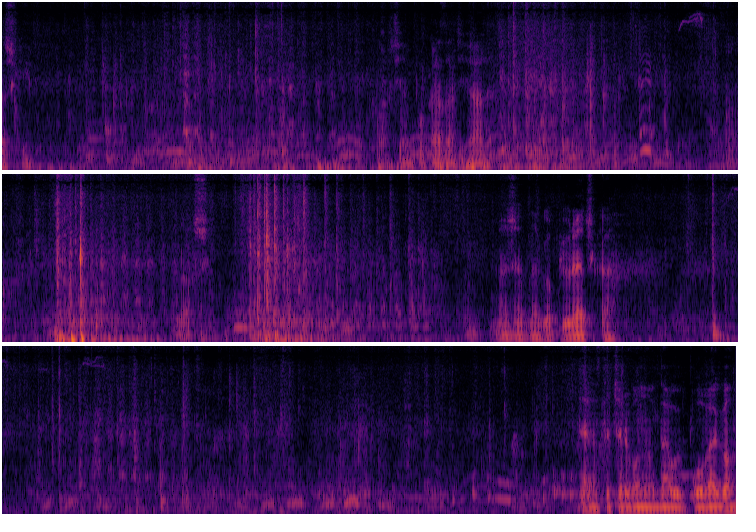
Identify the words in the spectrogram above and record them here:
ptaszki. O, chciałem pokazać ale. Proszę. Bez żadnego pióreczka. Teraz te czerwone oddały płowego.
